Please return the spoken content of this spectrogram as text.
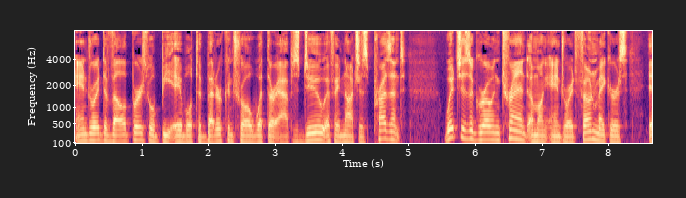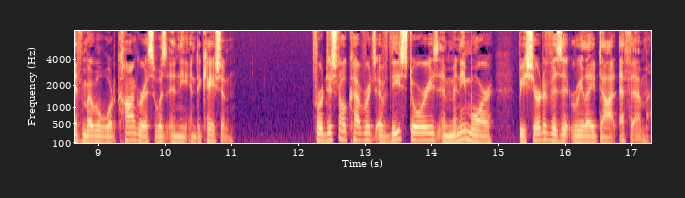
Android developers will be able to better control what their apps do if a notch is present, which is a growing trend among Android phone makers if Mobile World Congress was any indication. For additional coverage of these stories and many more, be sure to visit relay.fm.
